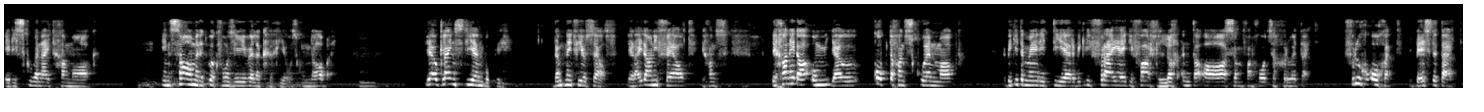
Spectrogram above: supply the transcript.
het die skoonheid gemaak. En saam het dit ook vir ons huwelik gegee. Ons kom daarby. Jy ou klein steenbokkie. Dink net vir jouself. Jy ry daar in die veld, jy gaan jy gaan net daar om jou kop te gaan skoonmaak, 'n bietjie te mediteer, 'n bietjie die vryheid, die vars lug in te asem van God se grootheid. Vroegoggend, die beste tyd.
